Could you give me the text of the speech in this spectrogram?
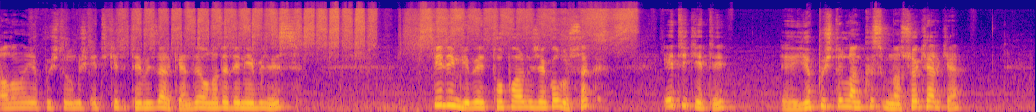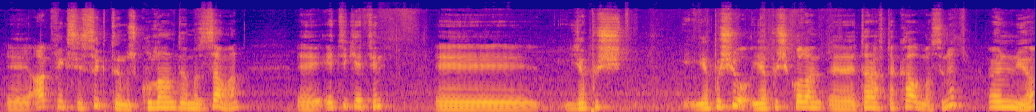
alana yapıştırılmış etiketi temizlerken de ona da deneyebiliriz. Dediğim gibi toparlayacak olursak etiketi e, yapıştırılan kısmına sökerken e, Akfix'i sıktığımız, kullandığımız zaman e, etiketin e, yapış yapışı yapışık olan e, tarafta kalmasını önlüyor.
